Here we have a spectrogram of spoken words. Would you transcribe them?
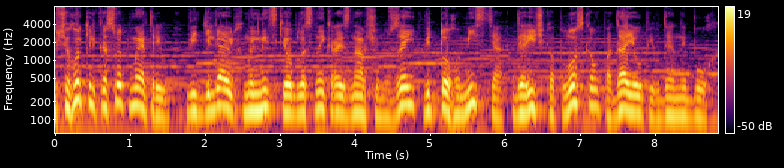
Усього кількасот метрів відділяють Хмельницький обласний краєзнавчий музей від того місця, де річка Плоска впадає у південний Буг.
